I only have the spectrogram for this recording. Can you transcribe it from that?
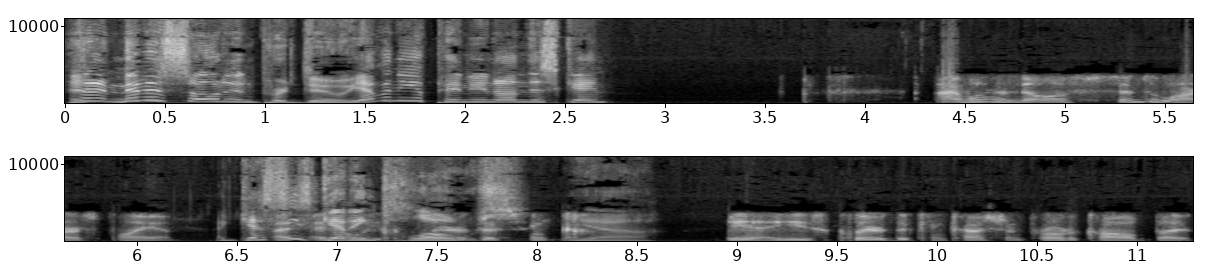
Minnesota and Purdue. You have any opinion on this game? I want to know if Sindelar's playing. I guess he's I getting he's close. conc- Yeah. Yeah, he's cleared the concussion protocol, but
